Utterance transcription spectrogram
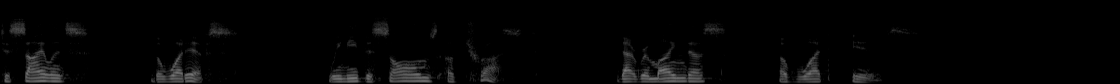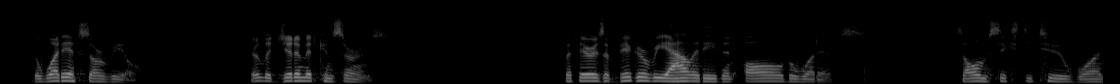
To silence the what ifs, we need the Psalms of trust that remind us of what is. The what ifs are real, they're legitimate concerns. But there is a bigger reality than all the what ifs. Psalm 62, 1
